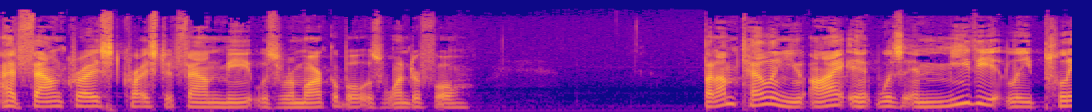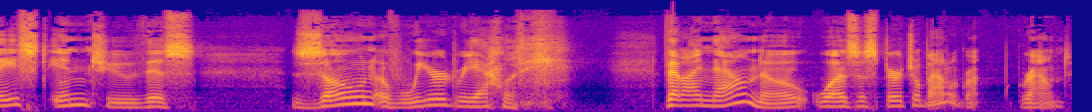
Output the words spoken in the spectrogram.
I had found Christ, Christ had found me. It was remarkable, it was wonderful. But I'm telling you, I it was immediately placed into this zone of weird reality that I now know was a spiritual battleground.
